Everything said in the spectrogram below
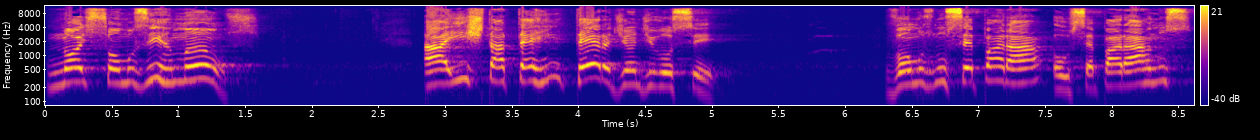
nós somos irmãos. Aí está a terra inteira diante de você. Vamos nos separar, ou separar-nos.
